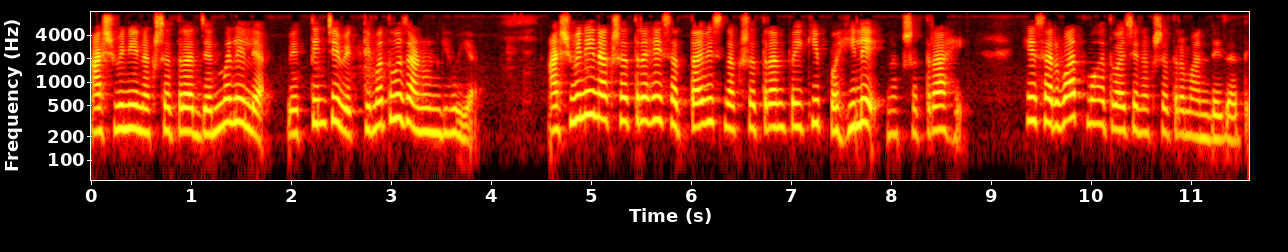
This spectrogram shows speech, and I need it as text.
अश्विनी नक्षत्रात जन्मलेल्या व्यक्तींचे व्यक्तिमत्व जाणून घेऊया. अश्विनी नक्षत्र हे सत्तावीस नक्षत्रांपैकी पहिले नक्षत्र आहे. हे सर्वात महत्त्वाचे नक्षत्र मानले जाते.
